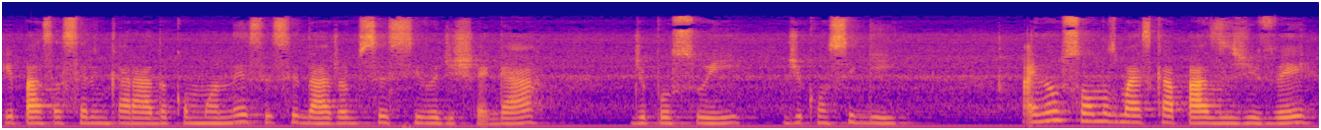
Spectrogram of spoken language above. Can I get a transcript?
e passa a ser encarada como uma necessidade obsessiva de chegar, de possuir, de conseguir. Aí não somos mais capazes de ver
